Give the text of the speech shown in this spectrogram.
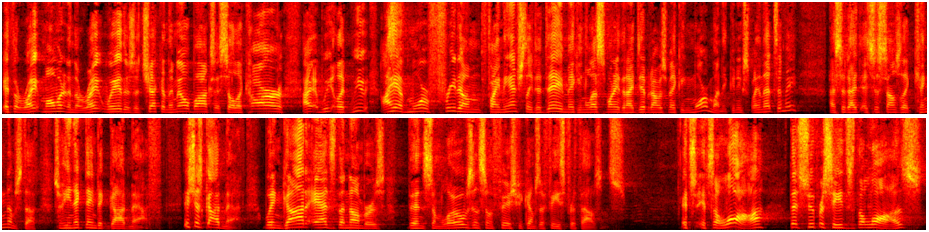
At the right moment, in the right way, there's a check in the mailbox. I sell a car. I, we, like we, I have more freedom financially today, making less money than I did when I was making more money. Can you explain that to me? I said, I, it just sounds like kingdom stuff. So he nicknamed it God math. It's just God math. When God adds the numbers, then some loaves and some fish becomes a feast for thousands. It's, it's a law that supersedes the laws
